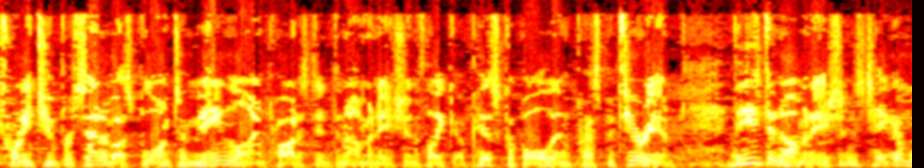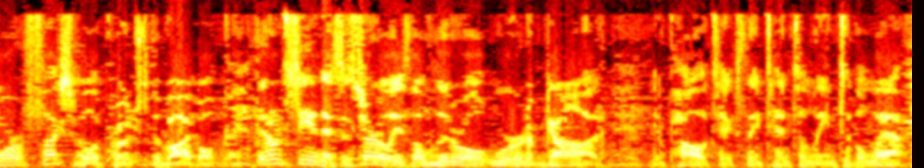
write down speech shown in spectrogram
22% of us belong to mainline Protestant denominations like Episcopal and Presbyterian. These denominations take a more flexible approach to the Bible. They don't see it necessarily as the literal Word of God. In politics, they tend to lean to the left.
